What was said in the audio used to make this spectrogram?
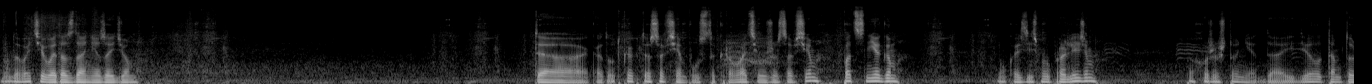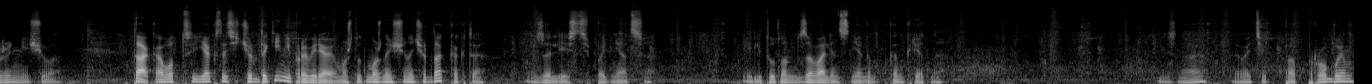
Ну, давайте в это здание зайдем. Так, а тут как-то совсем пусто. Кровати уже совсем под снегом. Ну-ка, здесь мы пролезем. Похоже, что нет, да, и делать там тоже нечего. Так, а вот я, кстати, чердаки не проверяю. Может, тут можно еще на чердак как-то залезть, подняться. Или тут он завален снегом конкретно. Не знаю. Давайте попробуем.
